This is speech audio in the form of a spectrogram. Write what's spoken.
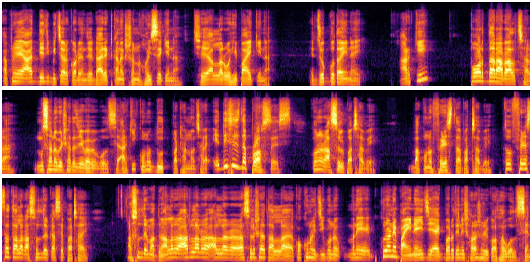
আপনি আয়াত দিয়ে বিচার করেন যে ডাইরেক্ট কানেকশন হয়েছে কিনা, সে আল্লাহর ওহি পায় কিনা যোগ্যতাই নাই। আর কি? পর্দার আড়াল ছাড়া মুসানবীর সাথে যেভাবে বলছে, আর কি? কোনো দূত পাঠানো ছাড়া। এ দিস ইজ দ্য প্রসেস কোনো রাসুল পাঠাবে বা কোনো ফেরেস্তা পাঠাবে। তো ফেরেস্তা তো আল্লাহ রাসুলদের কাছে পাঠায়। রাসুলদের মাধ্যমে আল্লাহ আল্লাহ আল্লাহ রাসুলের সাথে আল্লাহ কখনোই জীবনে মানে কোরআনে পাই নাই যে একবারও তিনি সরাসরি কথা বলছেন।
